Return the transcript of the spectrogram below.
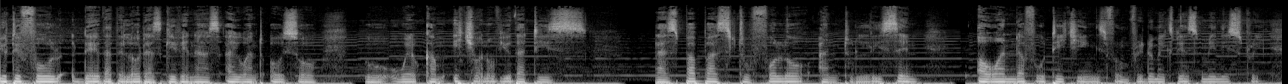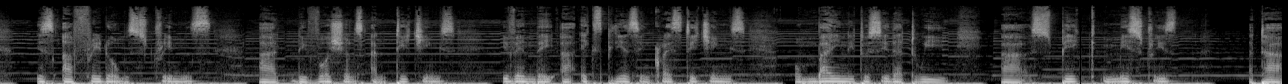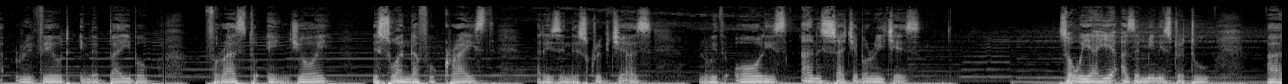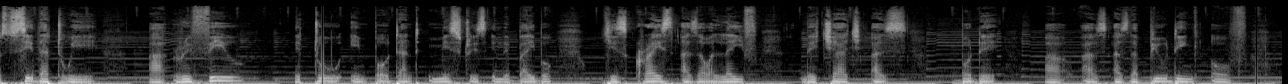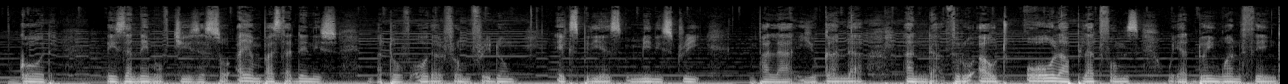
beautiful day that the Lord has given us, I want also to welcome each one of you that is has purpose to follow and to listen to our wonderful teachings from Freedom Experience Ministry. These are freedom streams, are devotions and teachings. Even they are experiencing Christ teachings combined to see that we uh, speak mysteries that are revealed in the Bible for us to enjoy this wonderful Christ that is in the scriptures and with all his unsearchable riches. So we are here as a ministry to uh, see that we uh, reveal the two important mysteries in the Bible, which is Christ as our life, the church as body, uh, as as the building of God. Is the name of Jesus. So I am Pastor Dennis but of author from Freedom Experience Ministry Uganda, and throughout all our platforms, we are doing one thing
